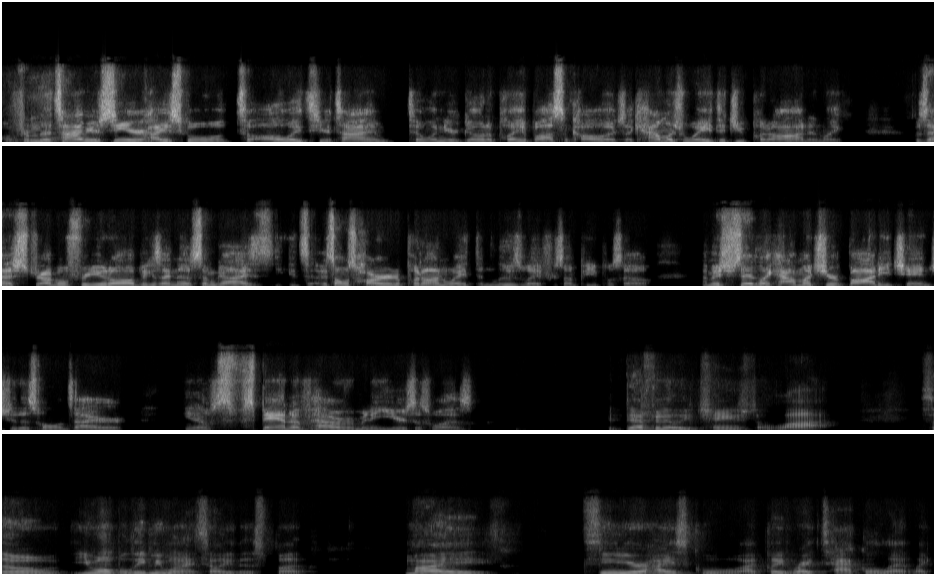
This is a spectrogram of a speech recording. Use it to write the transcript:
oh, from the time you're senior high school to all the way to your time to when you're going to play at Boston College, like how much weight did you put on? And like, was that a struggle for you at all? Because I know some guys, it's it's almost harder to put on weight than lose weight for some people. So I'm interested, like how much your body changed to this whole entire, you know, span of however many years this was. It definitely changed a lot. So you won't believe me when I tell you this, but my senior year of high school, I played right tackle at like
